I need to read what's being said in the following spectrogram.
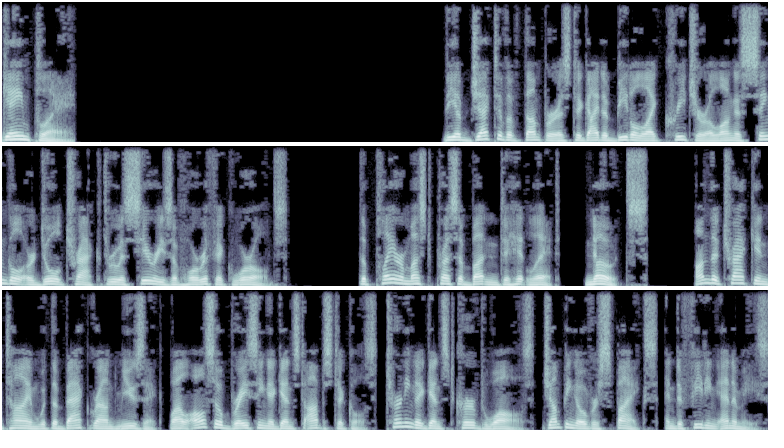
Gameplay The objective of Thumper is to guide a beetle-like creature along a single or dual track through a series of horrific worlds. The player must press a button to hit lit notes on the track in time with the background music, while also bracing against obstacles, turning against curved walls, jumping over spikes, and defeating enemies.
